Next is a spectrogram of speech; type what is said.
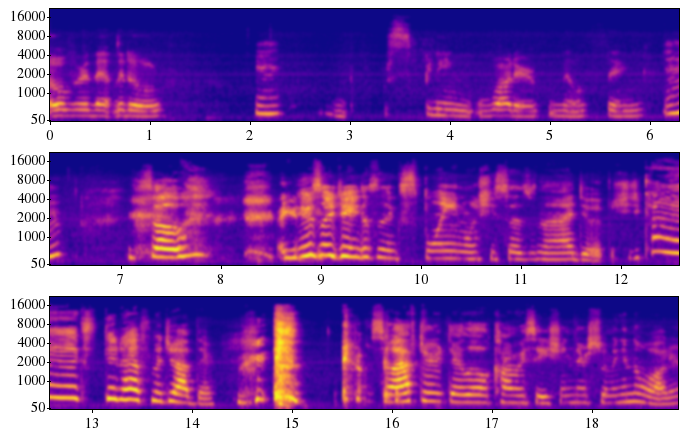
over that little Mhm. spinning water mill thing. so Are you usually Jane doesn't explain what she says and then I do it, but she kind of did half my job there. So after their little conversation, they're swimming in the water.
